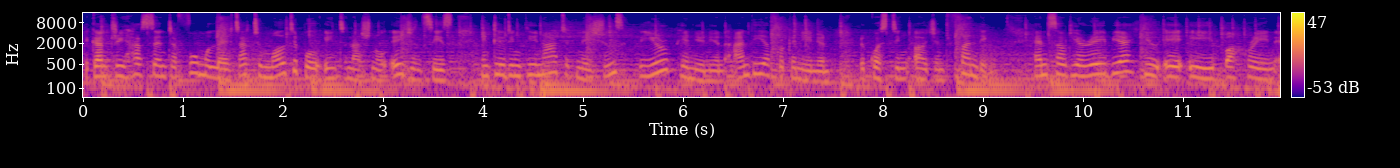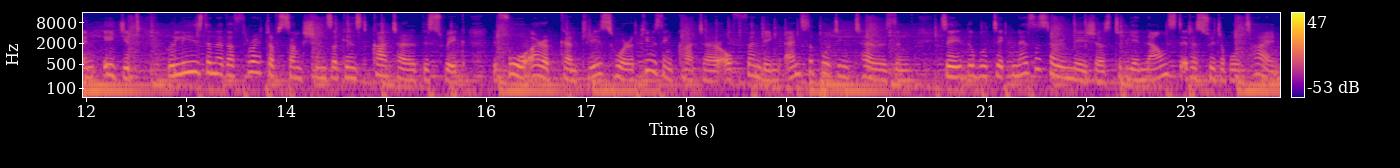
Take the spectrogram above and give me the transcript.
The country has sent a formal letter to multiple international agencies, including the United Nations, the European Union and the African Union, requesting urgent funding. And Saudi Arabia, UAE, Bahrain and Egypt released another threat of sanctions against Qatar this week. The four Arab countries who are accusing Qatar of funding and supporting terrorism say they will take necessary measures to be announced at a suitable time.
